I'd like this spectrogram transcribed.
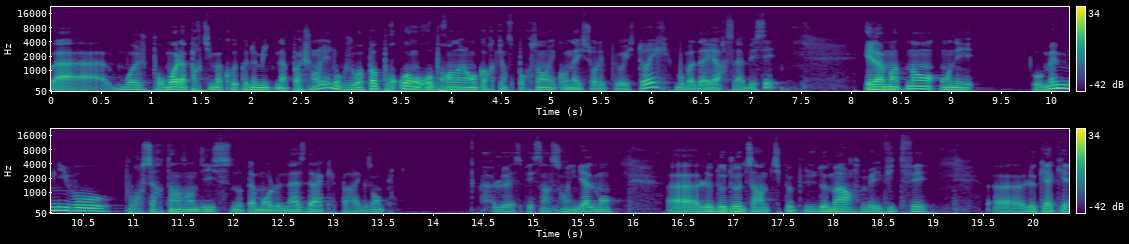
Bah, moi, pour moi, la partie macroéconomique n'a pas changé, donc je vois pas pourquoi on reprendrait encore 15% et qu'on aille sur les plus hauts historiques. Bon, bah d'ailleurs, ça a baissé. Et là, maintenant, on est au même niveau pour certains indices, notamment le Nasdaq, par exemple, le SP500 également. Euh, le Dow Jones a un petit peu plus de marge, mais vite fait. Euh, le CAC et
